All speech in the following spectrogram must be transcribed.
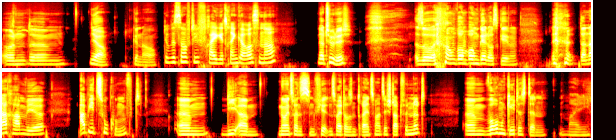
Und, ähm, ja, genau. Du bist nur auf die Freigetränke aus, ne? Natürlich. Also, warum, warum Geld ausgeben? Danach haben wir Abi Zukunft, ähm, die am 29.04.2023 stattfindet. Ähm, worum geht es denn, Miley?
